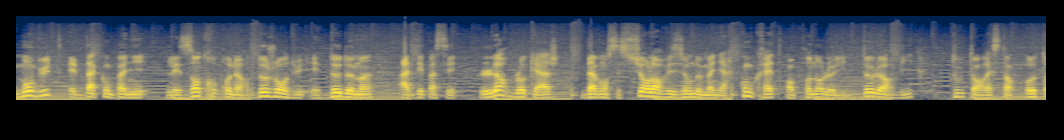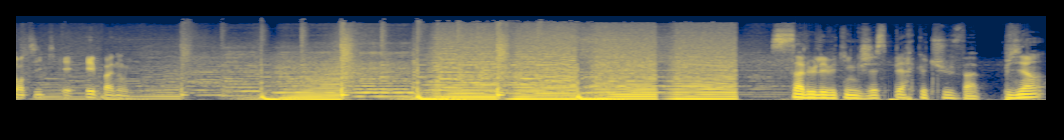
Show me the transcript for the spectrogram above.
Mon but est d'accompagner les entrepreneurs d'aujourd'hui et de demain à dépasser leurs blocages, d'avancer sur leur vision de manière concrète en prenant le lead de leur vie tout en restant authentique et épanoui. Salut les vikings, j'espère que tu vas bien.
